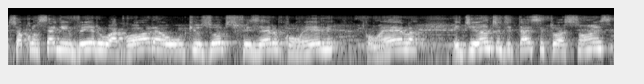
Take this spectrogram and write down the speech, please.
só conseguem ver o agora ou o que os outros fizeram com ele com ela e diante de tais situações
